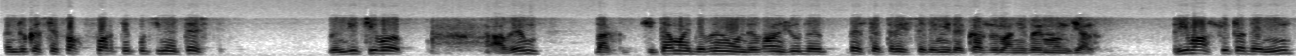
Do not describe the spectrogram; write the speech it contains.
pentru că se fac foarte puține teste. Gândiți-vă, avem dacă citeam mai devreme undeva în jur de peste 300.000 de cazuri la nivel mondial. Prima 100 de mii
